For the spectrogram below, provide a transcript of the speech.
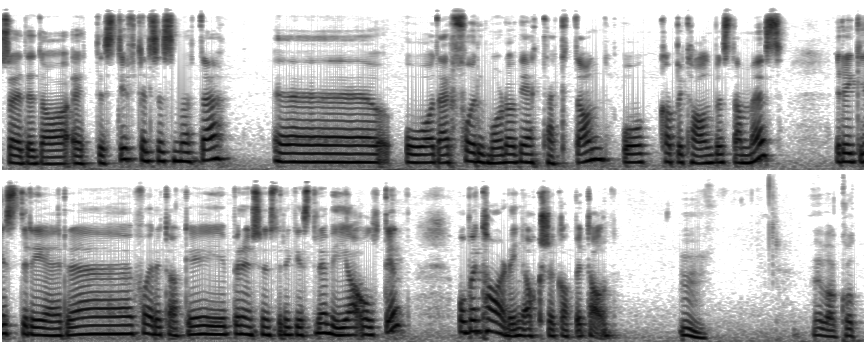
Så er det da et stiftelsesmøte. Eh, og der formål og vedtektene og kapitalen bestemmes registrere foretaket i Brønnøysundregisteret via Altinn og betale inn aksjekapitalen. Mm. Det var kort,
